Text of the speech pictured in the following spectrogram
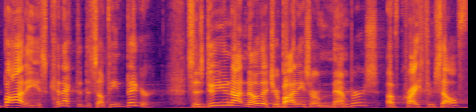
body is connected to something bigger. It says do you not know that your bodies are members of christ himself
